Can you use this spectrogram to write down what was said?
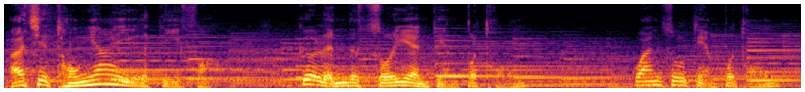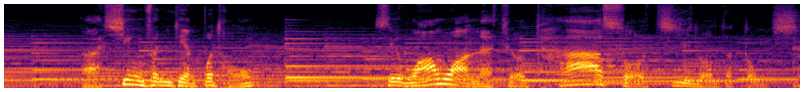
而且同样一个地方，个人的着眼点不同，关注点不同，啊，兴奋点不同，所以往往呢，就他所记录的东西，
